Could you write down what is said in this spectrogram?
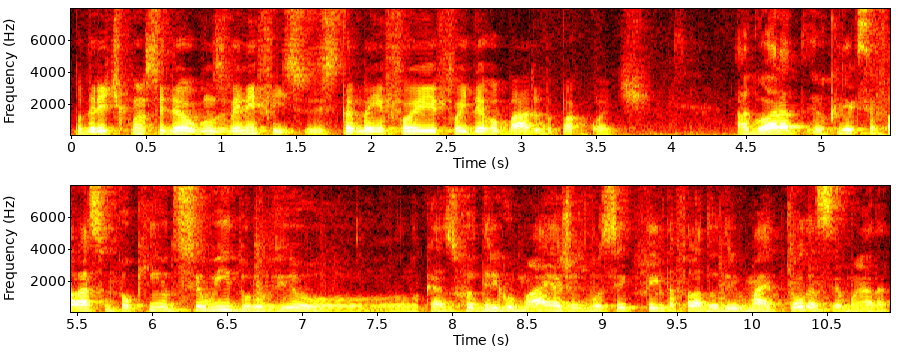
poderia te conceder alguns benefícios. Isso também foi, foi derrubado do pacote. Agora, eu queria que você falasse um pouquinho do seu ídolo, viu, Lucas? Rodrigo Maia. Você que tenta falar do Rodrigo Maia toda semana.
